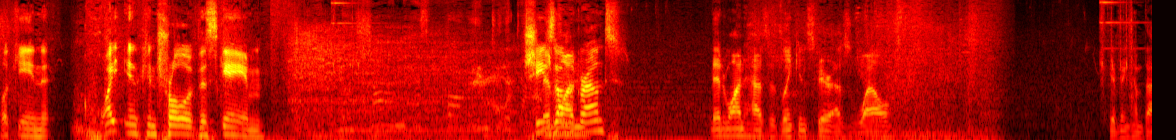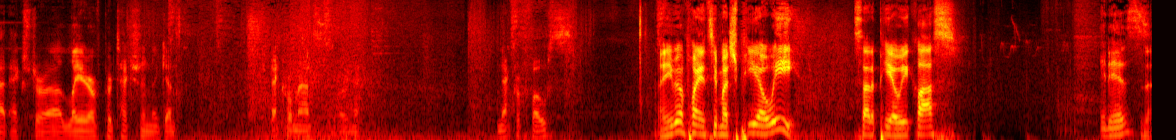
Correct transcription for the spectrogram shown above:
looking quite in control of this game. She's on the ground. MidOne has his Linken Sphere as well, giving him that extra layer of protection against Necromance or ne Necrophos. And you've been playing too much PoE. Is that a PoE class? It is. No.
